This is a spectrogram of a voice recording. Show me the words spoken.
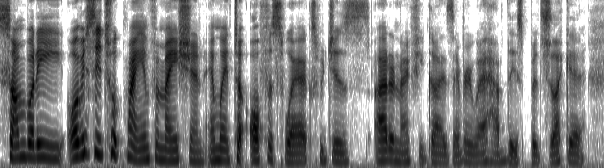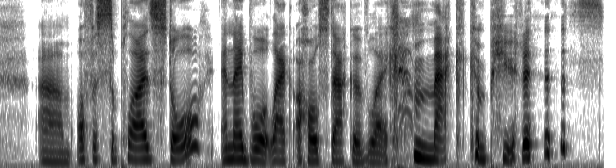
somebody obviously took my information and went to Officeworks, which is I don't know if you guys everywhere have this, but it's like a um, office supplies store, and they bought like a whole stack of like Mac computers.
